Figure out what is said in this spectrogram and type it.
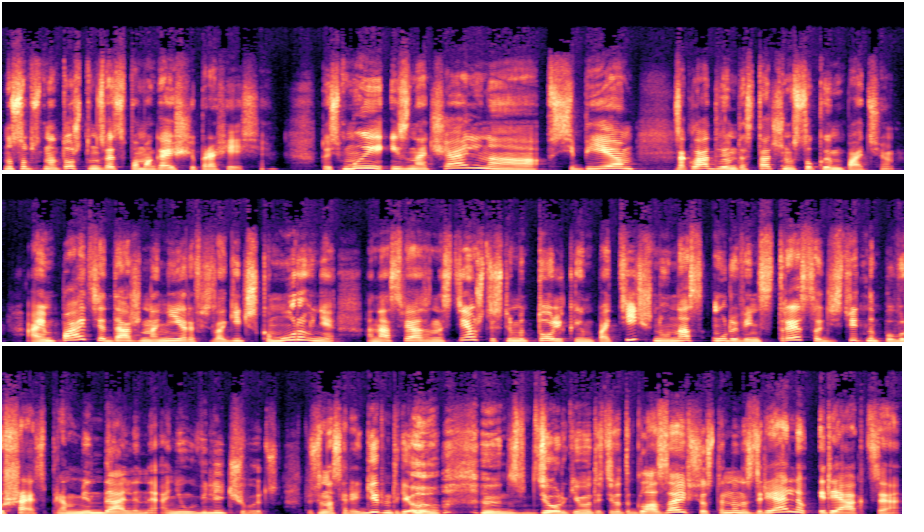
ну, собственно, то, что называется помогающие профессии. То есть мы изначально в себе закладываем достаточно высокую эмпатию. А эмпатия даже на нейрофизиологическом уровне, она связана с тем, что если мы только эмпатичны, у нас уровень стресса действительно повышается, прям миндалины, они увеличиваются. То есть у нас реагируем, такие, «А, дергиваем вот эти вот глаза и все остальное. У нас реально реакция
